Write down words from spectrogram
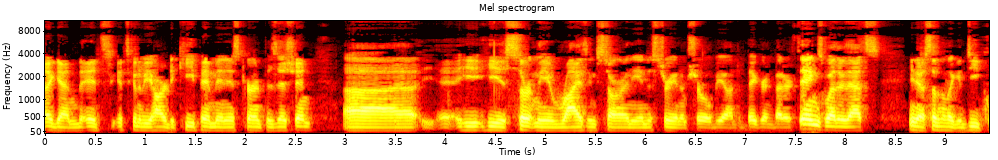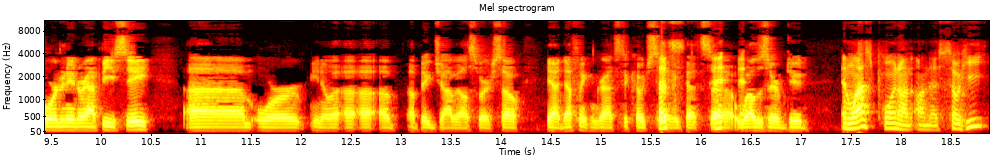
i- again, it's it's going to be hard to keep him in his current position. Uh, he he is certainly a rising star in the industry, and I'm sure we'll be on to bigger and better things. Whether that's you know something like a D coordinator at BC, um, or you know a, a, a- a big job elsewhere. So yeah, definitely congrats to Coach. C. I That's- think that's a and- well deserved dude. And last point on, on this. So he,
